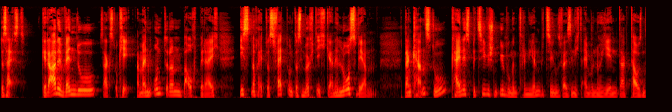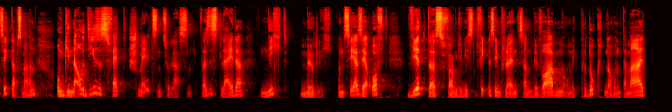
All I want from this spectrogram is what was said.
Das heißt, gerade wenn du sagst, okay, an meinem unteren Bauchbereich ist noch etwas Fett und das möchte ich gerne loswerden, dann kannst du keine spezifischen Übungen trainieren, beziehungsweise nicht einfach nur jeden Tag 1000 Sit-ups machen, um genau dieses Fett schmelzen zu lassen. Das ist leider nicht möglich. Und sehr, sehr oft wird das von gewissen Fitness-Influencern beworben und mit Produkten auch untermalt.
